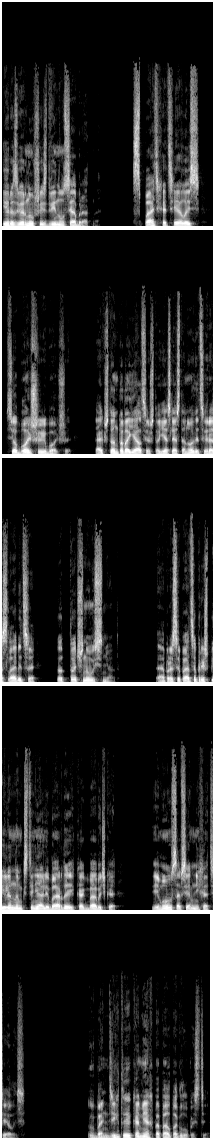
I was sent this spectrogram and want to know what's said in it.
и, развернувшись, двинулся обратно. Спать хотелось все больше и больше, так что он побоялся, что если остановится и расслабится, то точно уснет. А просыпаться пришпиленным к стене алебардой, как бабочка, ему совсем не хотелось. В бандиты Камех попал по глупости.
